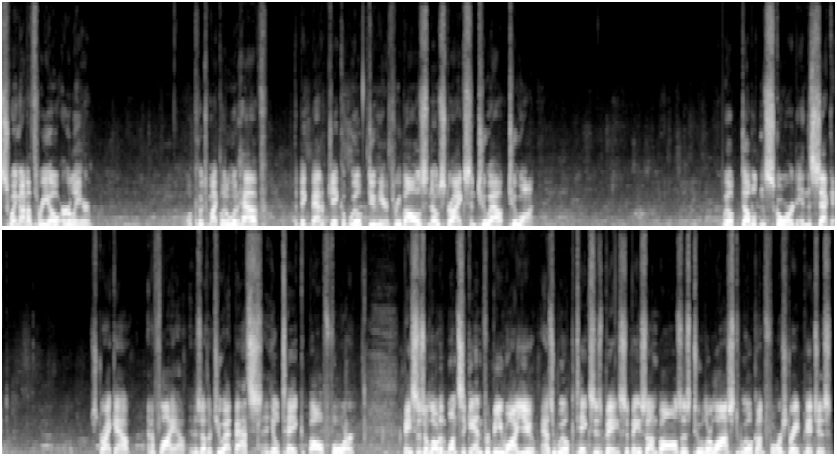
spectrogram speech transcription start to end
swing on a 3 0 earlier. Well, Coach Mike Little would have the big bat of Jacob Wilk do here. Three balls, no strikes, and two out, two on. Wilk doubled and scored in the second. Strikeout and a flyout in his other two at bats, and he'll take ball four. Bases are loaded once again for BYU as Wilk takes his base. A base on balls as Tuller lost Wilk on four straight pitches.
